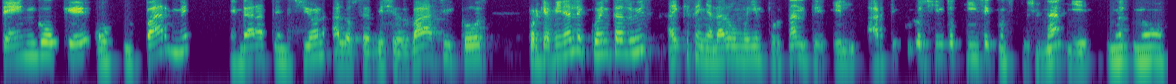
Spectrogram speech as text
tengo que ocuparme en dar atención a los servicios básicos, porque al final de cuentas, Luis, hay que señalar algo muy importante. El artículo 115 constitucional, y no, no,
